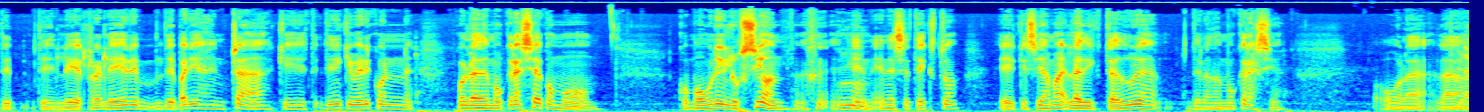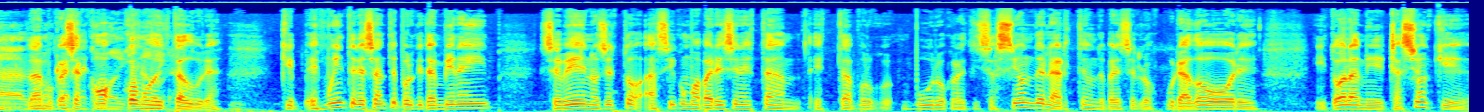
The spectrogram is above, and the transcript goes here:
de, releer de varias entradas, que tiene que ver con, con la democracia como, como una ilusión mm. en, ese texto que se llama La dictadura de la democracia o la, la, democracia, como, dictadura, mm. Que es muy interesante porque también ahí se ve, ¿no es cierto?, así como aparece en esta, esta burocratización del arte, donde aparecen los curadores y toda la administración que,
